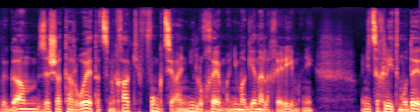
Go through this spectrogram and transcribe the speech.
וגם זה שאתה רואה את עצמך כפונקציה, אני לוחם, אני מגן על אחרים, אני, אני צריך להתמודד,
